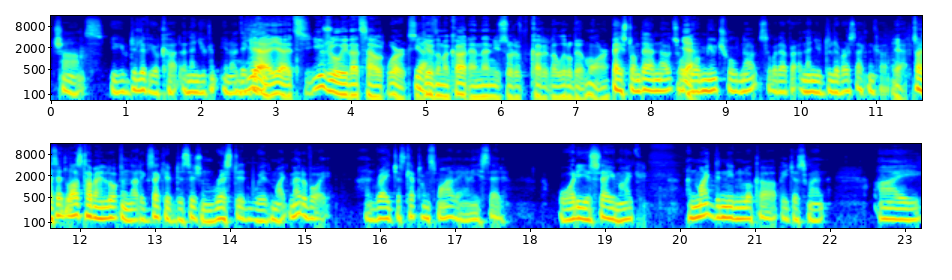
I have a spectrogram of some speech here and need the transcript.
chance. You deliver your cut, and then you can, you know, they yeah, yeah. It's usually that's how it works. You Yeah. give them a cut, and then you sort of cut it a little bit more. based on their notes or Yeah. your mutual notes or whatever, and then you deliver a second cut. Yeah. So I said, last time I looked, and that executive decision rested with Mike Medavoy. And Ray just kept on smiling, and he said, What do you say, Mike? And Mike didn't even look up. He just went, I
